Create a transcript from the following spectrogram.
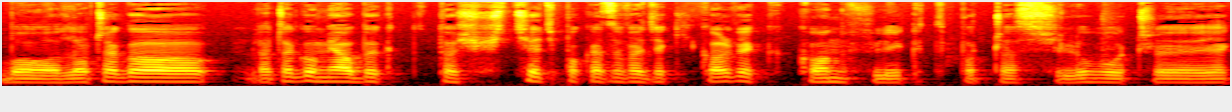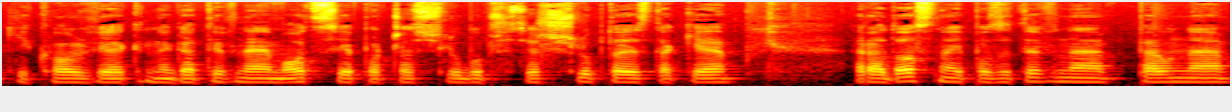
bo dlaczego, dlaczego miałby ktoś chcieć pokazywać jakikolwiek konflikt podczas ślubu, czy jakiekolwiek negatywne emocje podczas ślubu? Przecież ślub to jest takie radosne i pozytywne, pełne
